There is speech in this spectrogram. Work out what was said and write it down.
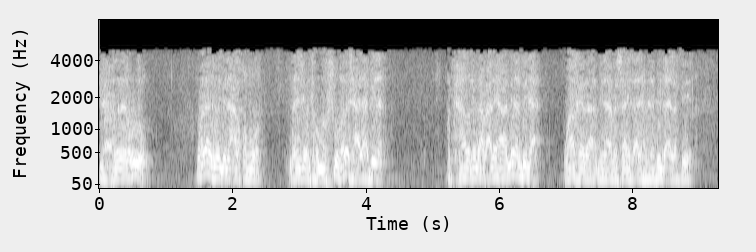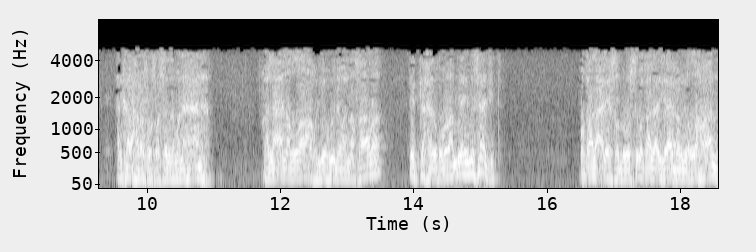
نعم. هذا من الغلو. ولا يجوز البناء على القبور. ما يجب أن تكون مكشوفة ليس عليها بناء. واتخاذ القباب عليها من البدع. وهكذا بناء المساجد عليها من البدع التي أنكرها الرسول صلى الله عليه وسلم ونهى عنها. قال لعن الله اليهود والنصارى اتخذوا قبور انبيائهم مساجد. وقال عليه الصلاة والسلام وقال جابر رضي الله عنه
